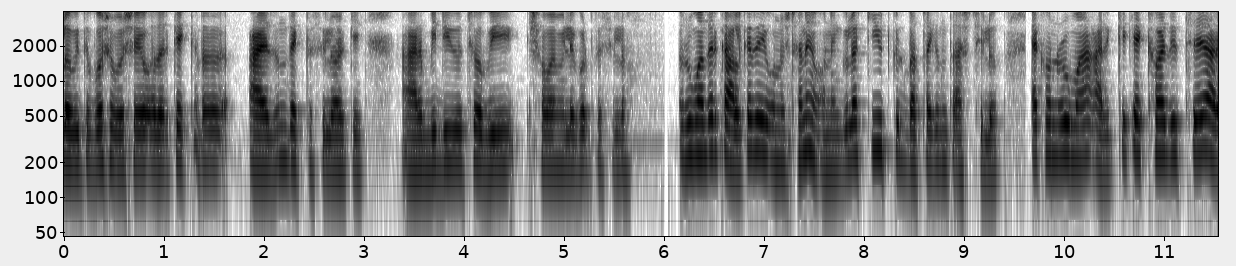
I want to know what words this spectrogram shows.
লবিতে বসে বসে ওদের কেক কাটার আয়োজন দেখতেছিল আর কি। আর ভিডিও ছবি সবাই মিলে করতেছিল। রুমাদের কালকের এই অনুষ্ঠানে অনেকগুলো কিউট কিউট বাচ্চা কিন্তু আসছিল। এখন রুমা আরেককে কেক খাওয়াই দিচ্ছে, আর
